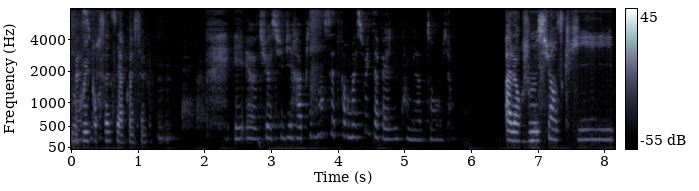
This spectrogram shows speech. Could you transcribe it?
Donc Bah, oui, pour ça, c'est appréciable. Mmh Et euh, tu as suivi rapidement cette formation? Il t'a fallu combien de temps environ? Alors, je me suis inscrit,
